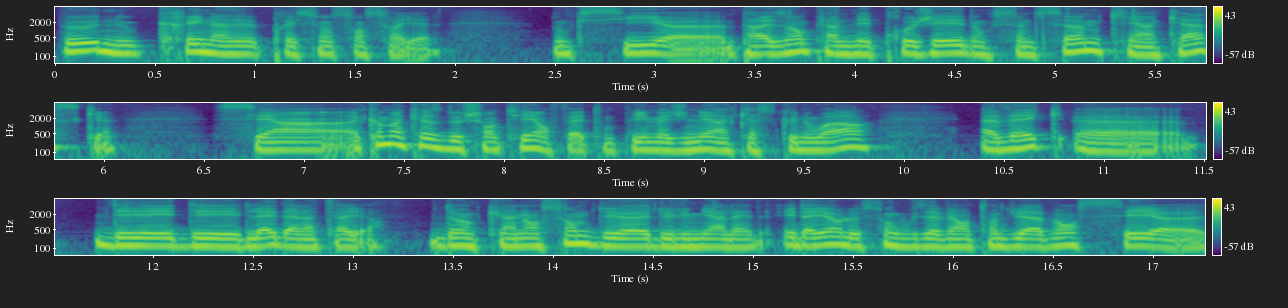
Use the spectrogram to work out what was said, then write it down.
peut nous créer une impression sensorielle. Donc si, par exemple, un de mes projets, donc Sunsum, qui est un casque, c'est un, comme un casque de chantier, en fait. On peut imaginer un casque noir avec euh, des, des, LED à l'intérieur. Donc un ensemble de, de lumières LED. Et d'ailleurs, le son que vous avez entendu avant, c'est euh,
